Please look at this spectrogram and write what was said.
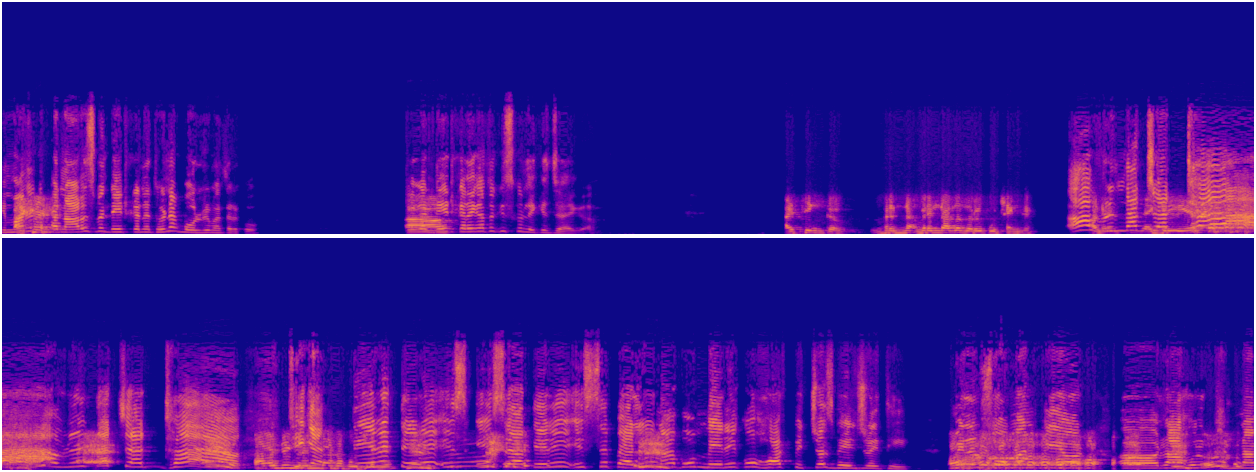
हिमानी तो बनारस में डेट करने थोड़ी ना बोल रही हूँ मैं तेरे को तो अगर डेट करेगा तो किसको लेके जाएगा आई थिंक वृंदा वृंदा को ज़रूर पूछेंगे। वृंदा वृंदा चड्ढा! ठीक है तेरे तेरे इस इस तेरे इससे पहले ना वो मेरे को हॉट पिक्चर्स भेज रही थी। मिलन सोमन के और राहुल खन्ना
